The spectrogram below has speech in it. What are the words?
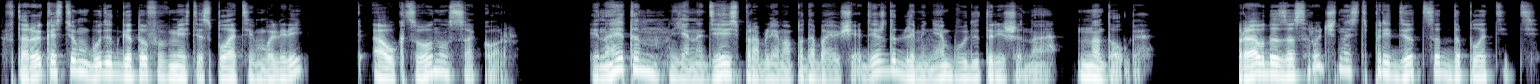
Второй костюм будет готов вместе с платьем Валерий к аукциону Сокор. И на этом, я надеюсь, проблема подобающей одежды для меня будет решена надолго. Правда, за срочность придется доплатить.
